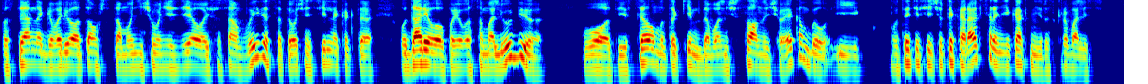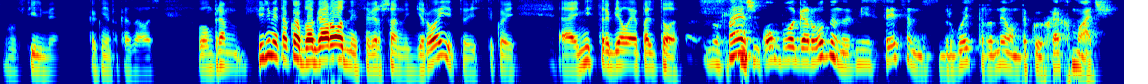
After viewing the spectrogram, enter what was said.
постоянно говорил о том, что там он ничего не сделал, еще сам вывез. Это очень сильно как-то ударило по его самолюбию. Вот, и в целом он таким довольно тщеславным человеком был, и вот эти все черты характера никак не раскрывались в фильме, как мне показалось. Он прям в фильме такой благородный совершенно герой, то есть такой э, мистер Белое пальто. Ну, знаешь, он благородный, но вместе с этим, с другой стороны, он такой хохмач.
